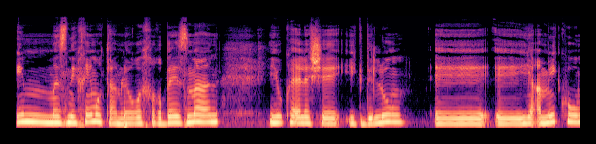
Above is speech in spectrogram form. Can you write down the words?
אם מזניחים אותם לאורך הרבה זמן, יהיו כאלה שיגדלו, אה, אה, יעמיקו,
